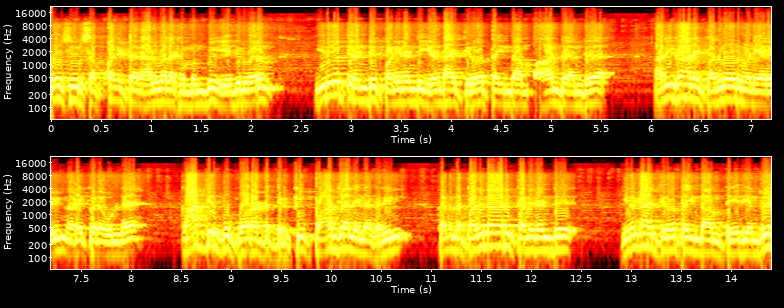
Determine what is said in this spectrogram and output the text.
ஓசூர் சப் கலெக்டர் அலுவலகம் முன்பு எதிர்வரும் இருபத்தி ரெண்டு பனிரெண்டு இரண்டாயிரத்தி இருபத்தி ஐந்தாம் ஆண்டு அன்று அதிகாலை பதினோரு மணி அளவில் நடைபெற உள்ள காத்திருப்பு போராட்டத்திற்கு பாஞ்சாலி நகரில் கடந்த பதினாறு பன்னிரண்டு இரண்டாயிரத்தி இருபத்தி ஐந்தாம் தேதியன்று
